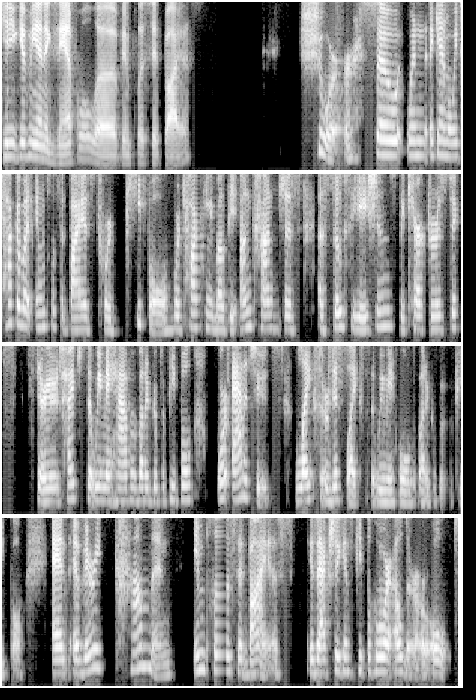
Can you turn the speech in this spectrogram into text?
Can you give me an example of implicit bias? Sure. So when again, when we talk about implicit bias toward people, we're talking about the unconscious associations, the characteristics, stereotypes that we may have about a group of people, or attitudes, likes or dislikes that we may hold about a group of people. And a very common implicit bias is actually against people who are elder or old.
